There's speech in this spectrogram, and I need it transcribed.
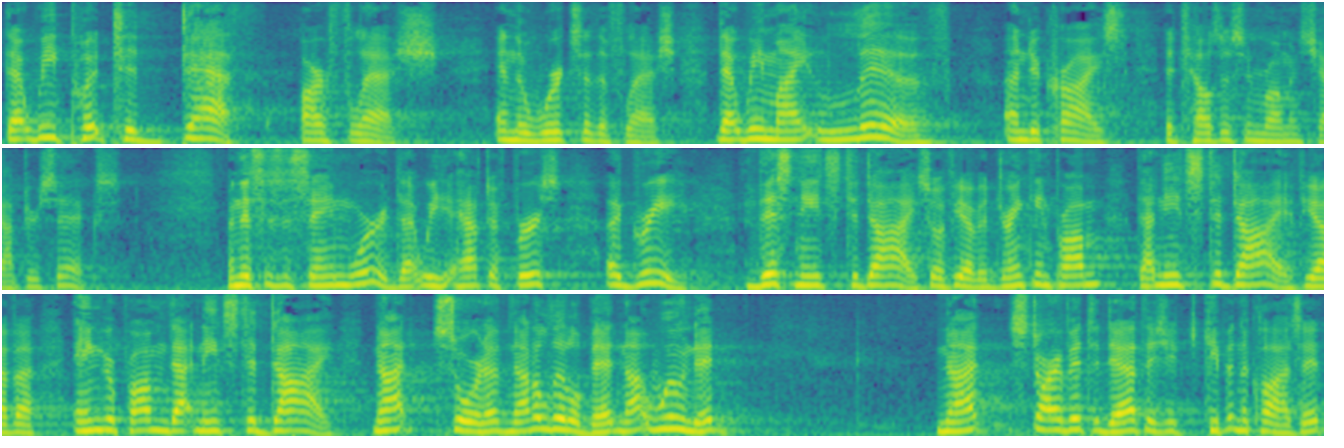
that we put to death our flesh and the works of the flesh, that we might live unto Christ. It tells us in Romans chapter 6. And this is the same word that we have to first agree. This needs to die. So if you have a drinking problem, that needs to die. If you have an anger problem, that needs to die. Not sort of, not a little bit, not wounded, not starve it to death as you keep it in the closet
